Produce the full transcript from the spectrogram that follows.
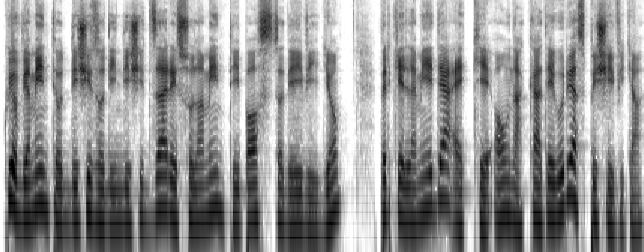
Qui ovviamente ho deciso di indicizzare solamente i post dei video perché la mia idea è che ho una categoria specifica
